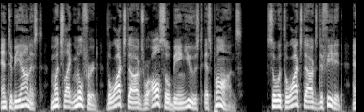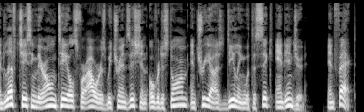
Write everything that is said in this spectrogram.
And to be honest, much like Milford, the watchdogs were also being used as pawns. So with the watchdogs defeated and left chasing their own tails for hours, we transition over to Storm and Triage dealing with the sick and injured. In fact,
